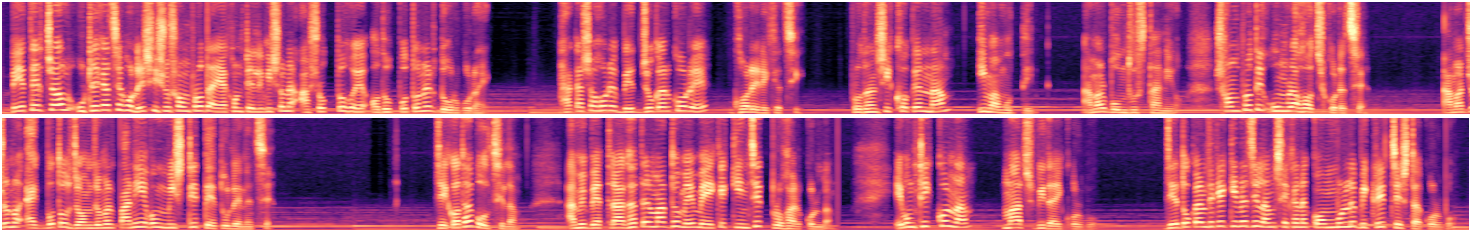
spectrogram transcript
বেতের চল উঠে গেছে বলে শিশু সম্প্রদায় এখন টেলিভিশনে আসক্ত হয়ে অধঃপতনের দোরগোড়ায়। ঢাকা শহরে বেত জোগাড় করে ঘরে রেখেছি। প্রধান শিক্ষকের নাম ইমামুদ্দিন আমার বন্ধুস্থানীয় সম্প্রতি উমরা হজ করেছে। আমার জন্য এক বোতল জমজমের পানি এবং মিষ্টি তেঁতুল এনেছে। যে কথা বলছিলাম, আমি বেত্রাঘাতের মাধ্যমে মেয়েকে কিঞ্চিত প্রহার করলাম এবং ঠিক করলাম, মাছ বিদায় করব। যে দোকান থেকে কিনেছিলাম, সেখানে কম মূল্যে বিক্রির চেষ্টা করব।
